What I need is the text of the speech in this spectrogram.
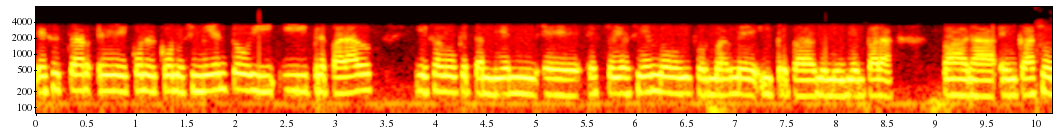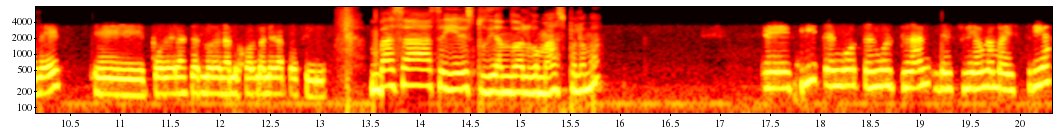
es estar eh, con el conocimiento y, y preparados y es algo que también eh, estoy haciendo, informarme y prepararme muy bien para para en caso de eh, poder hacerlo de la mejor manera posible. ¿Vas a seguir estudiando algo más, Paloma? Eh, sí, tengo, tengo el plan de estudiar una maestría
